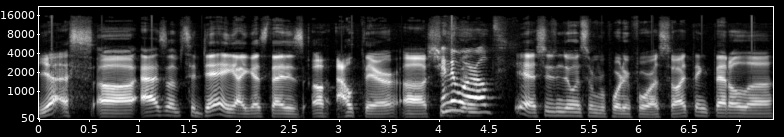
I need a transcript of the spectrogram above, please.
Yes, uh, as of today, I guess that is up, out there. Uh, in the been, world. Yeah, she's been doing some reporting for us, so I think that'll uh,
